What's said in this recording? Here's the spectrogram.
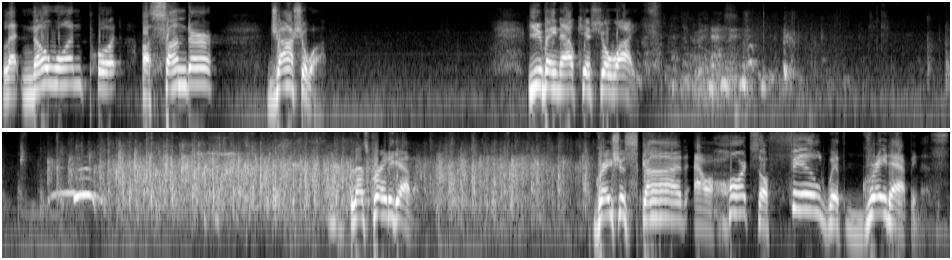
let no one put asunder. Joshua, you may now kiss your wife. Let's pray together. Gracious God, our hearts are filled with great happiness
